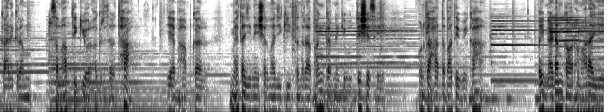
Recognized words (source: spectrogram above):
कार्यक्रम समाप्ति की ओर अग्रसर था। यह भापकर मेहता जी ने शर्मा जी की तंद्रा भंग करने के उद्देश्य से उनका हाथ दबाते हुए कहा, भाई मैडम का और हमारा ये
